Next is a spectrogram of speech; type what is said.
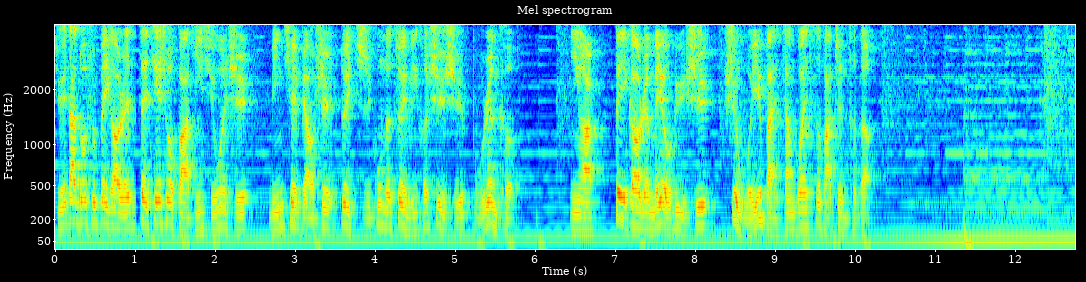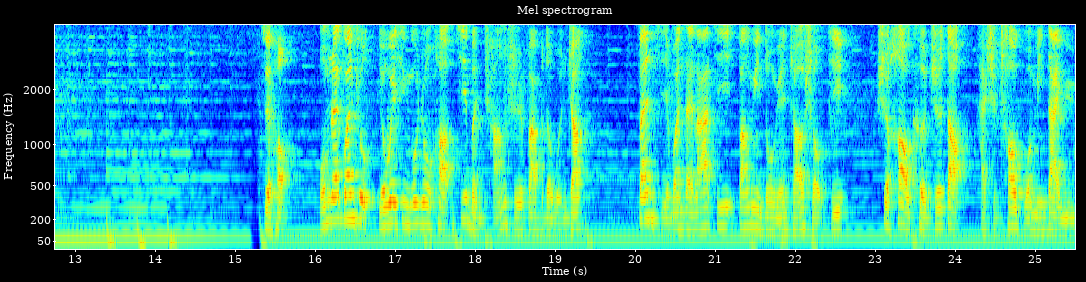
绝大多数被告人在接受法庭询问时，明确表示对指控的罪名和事实不认可，因而被告人没有律师是违反相关司法政策的。最后，我们来关注由微信公众号“基本常识”发布的文章：翻几万袋垃圾帮运动员找手机，是好客之道还是超国民待遇？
